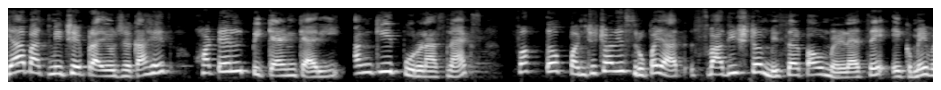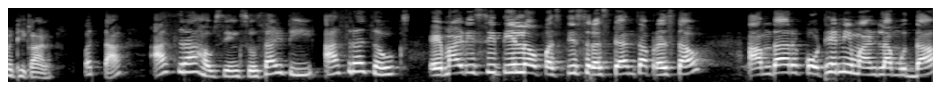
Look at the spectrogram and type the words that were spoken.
या बातमीचे प्रायोजक आहेत hotel pick and carry Ankit Purna snacks. फक्त पंचेचाळीस रुपयात स्वादिष्ट मिसळपाव मिळण्याचे एकमेव ठिकाण. पत्ता आसरा हाऊसिंग सोसायटी आसरा चौक. एम आय डी सीतील पस्तीस रस्त्यांचा प्रस्ताव. आमदार कोठेंनी मांडला मुद्दा?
